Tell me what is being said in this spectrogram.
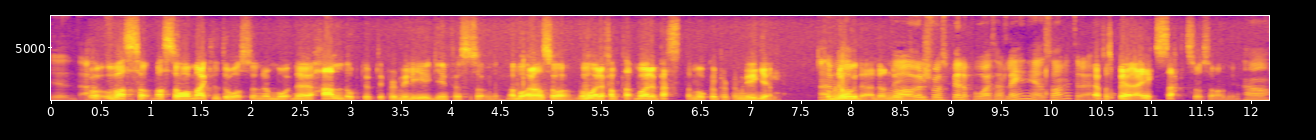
Eh, Och, och vad, sa, vad sa Michael Dawson när, de, när Hull åkte upp till Premier League inför säsongen? Vad var det han sa? Vad var det, vad var det bästa med att åka upp till Premier League? Kommer du ihåg det? Den var väl för att spela på White Hart Lane igen, sa han inte det? Jag får spela, exakt så sa han ju. Ja.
